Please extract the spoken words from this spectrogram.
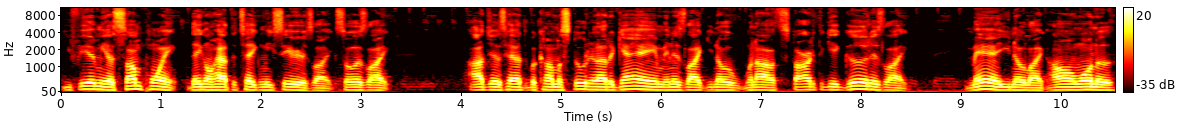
You feel me? At some point, they gonna have to take me serious. Like, so it's like I just had to become a student of the game. And it's like, you know, when I started to get good, it's like, man, you know, like I don't want to,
